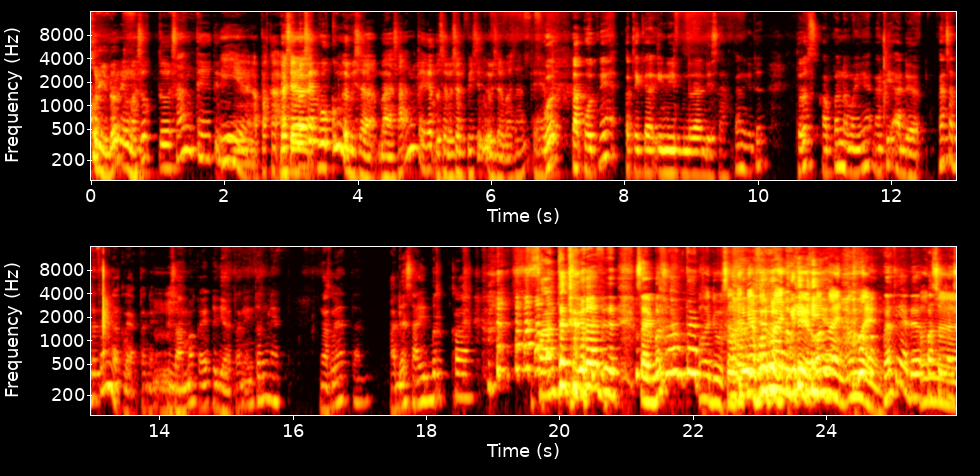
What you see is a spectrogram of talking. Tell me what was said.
koridor yang masuk ke santet ini. Iya, apakah dosen-dosen hukum nggak bisa bahas santet dosen-dosen fisik nggak bisa bahas santet. Gue takutnya ketika ini beneran disahkan gitu terus apa namanya nanti ada kan santet kan nggak kelihatan ya? Sama kayak kejahatan internet. Nggak kelihatan. Ada cybercrime santet juga ada cyber santet Waduh, santetnya online gitu ya, Iya. online, online. nanti ada pasukan Online.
